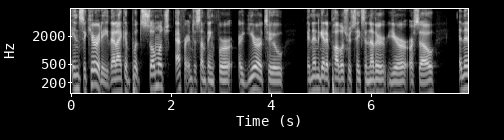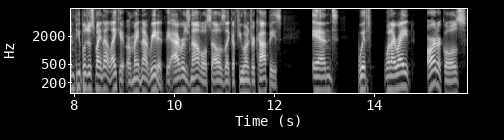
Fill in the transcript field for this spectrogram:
insecurity that I could put so much effort into something for a year or two and then get it published, which takes another year or so. And then people just might not like it or might not read it. The average novel sells like a few hundred copies. And with when I write articles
